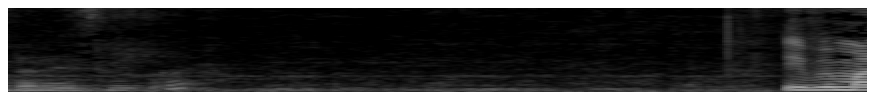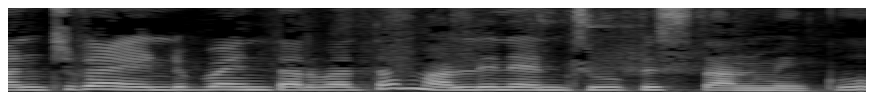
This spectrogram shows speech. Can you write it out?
పౌడర్ వేసాక. ఇవి మంచిగా ఎండిపోయిన తర్వాత మళ్ళీ నేను చూపిస్తాను మీకు.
